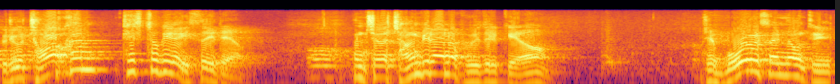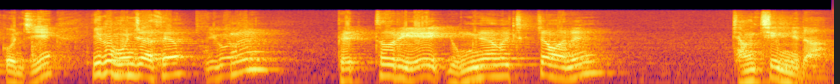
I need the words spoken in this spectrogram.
그리고 어. 정확한 테스터기가 있어야 돼요. 어. 그럼 제가 장비를 하나 보여드릴게요. 제가 뭘 설명드릴 건지. 이거 뭔지 아세요? 이거는 배터리의 용량을 측정하는 장치입니다.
